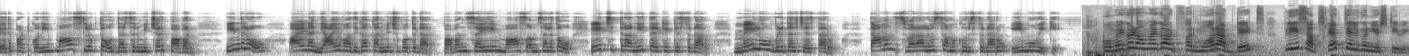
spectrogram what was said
చేత పట్టుకొని మాస్ లుక్తో దర్శనమిచ్చారు పవన్. ఇందులో ఆయన న్యాయవాదిగా కనిపించబోతున్నారు. పవన్ శైలి మాస్ అంశాలతో ఈ చిత్రాన్ని తెరకెక్కిస్తున్నారు. మేలో విడుదల చేస్తారు. తామన్ స్వరాలు సమకూరుస్తున్నారు ఈ మూవీకి. Oh my God oh my God for more updates please subscribe Telugu news TV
